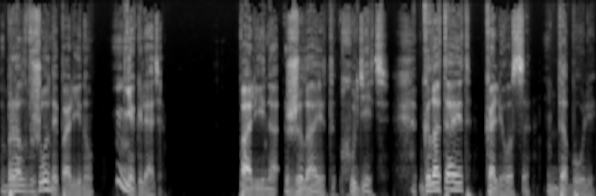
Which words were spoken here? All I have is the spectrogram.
брал в жены Полину, не глядя. Полина желает худеть, глотает колеса до боли.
